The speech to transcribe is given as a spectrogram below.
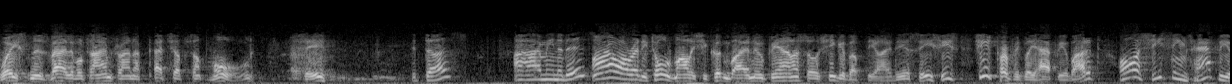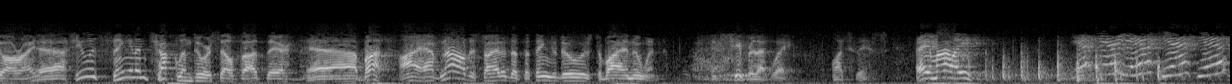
wasting his valuable time trying to patch up something old. See? It does? I I mean, it is. I already told Molly she couldn't buy a new piano, so she gave up the idea. See, she's she's perfectly happy about it. Oh, she seems happy, all right. Yeah. She was singing and chuckling to herself out there. Yeah, but I have now decided that the thing to do is to buy a new one. It's cheaper that way. Watch this. Hey, Molly. Yes, dear, yes, yes, yes.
